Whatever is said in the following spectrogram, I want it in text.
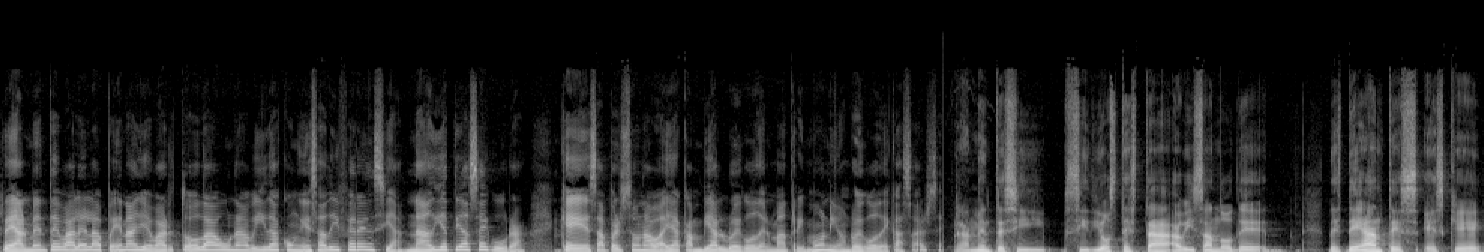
realmente vale la pena llevar toda una vida con esa diferencia. Nadie te asegura que esa persona vaya a cambiar luego del matrimonio, luego de casarse. Realmente si, si Dios te está avisando de, desde antes, es que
